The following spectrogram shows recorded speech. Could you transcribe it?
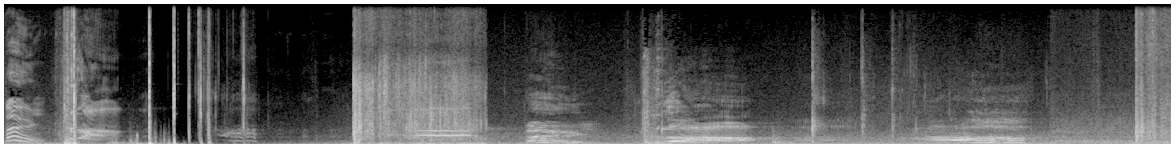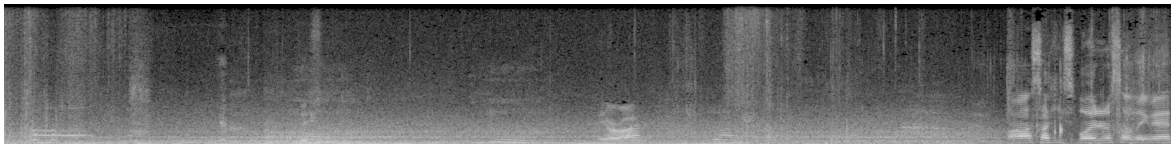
Boon! You alright? Oh, it's like exploded or something, man.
